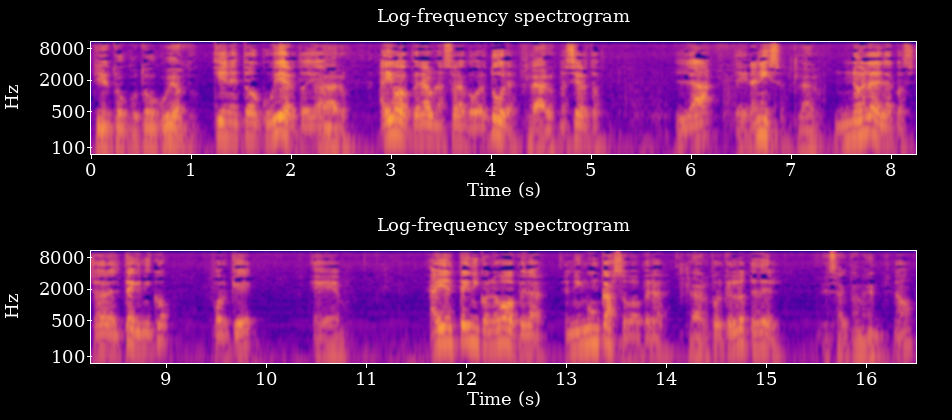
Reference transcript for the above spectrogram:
Tiene todo, todo cubierto. tiene todo cubierto, digamos. Claro. ahí va a operar una sola cobertura. Claro. ¿No es cierto? La de granizo. Claro. No la de la cosechadora del técnico, porque eh, ahí el técnico no va a operar. En ningún caso va a operar. Claro. Porque el lote es de él. Exactamente. ¿No?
